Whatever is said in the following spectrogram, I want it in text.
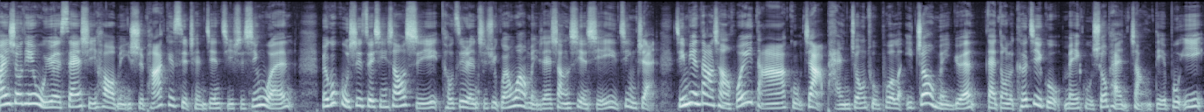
欢迎收听五月三十一号《民事 Parkes》晨间即时新闻。美国股市最新消息，投资人持续观望美债上限协议进展。晶片大厂辉达股价盘中突破了一兆美元，带动了科技股。美股收盘涨跌不一，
